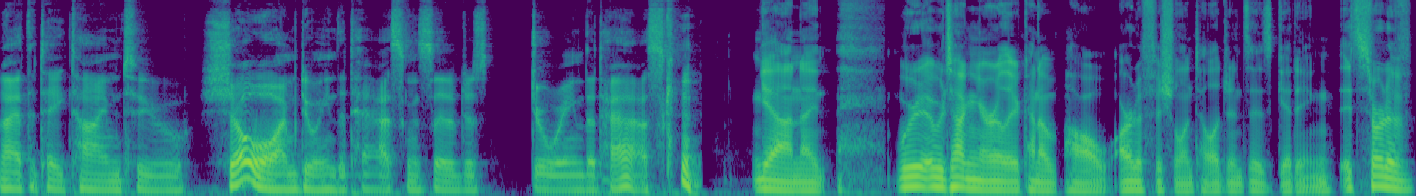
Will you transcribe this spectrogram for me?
I have to take time to show I'm doing the task instead of just doing the task. Yeah, and I we were, we were talking earlier kind of how artificial intelligence is getting it's sort of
